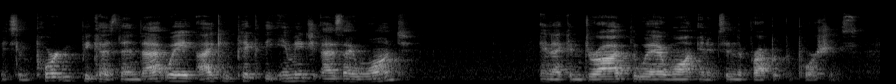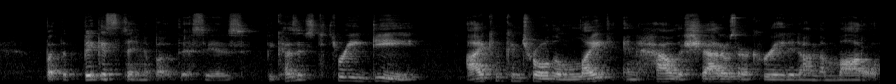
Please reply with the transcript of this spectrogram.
It's important because then that way I can pick the image as I want and I can draw it the way I want and it's in the proper proportions. But the biggest thing about this is, because it's 3D, I can control the light and how the shadows are created on the model.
